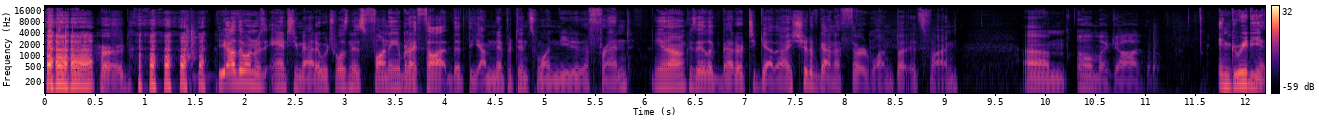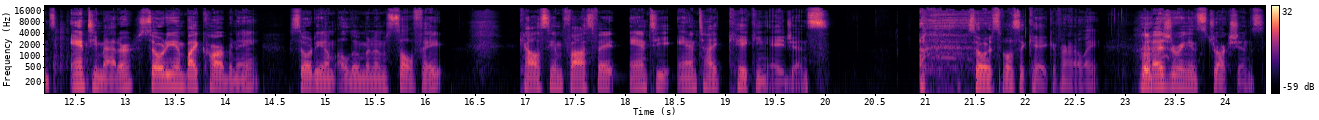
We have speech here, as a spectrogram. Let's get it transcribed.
Heard. the other one was antimatter, which wasn't as funny, but I thought that the omnipotence one needed a friend, you know, because they look better together. I should have gotten a third one, but it's fine. Um, Oh my god. Ingredients antimatter, sodium bicarbonate, sodium aluminum sulfate, calcium phosphate, anti anti caking agents. so it's supposed to cake, apparently. Measuring instructions.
